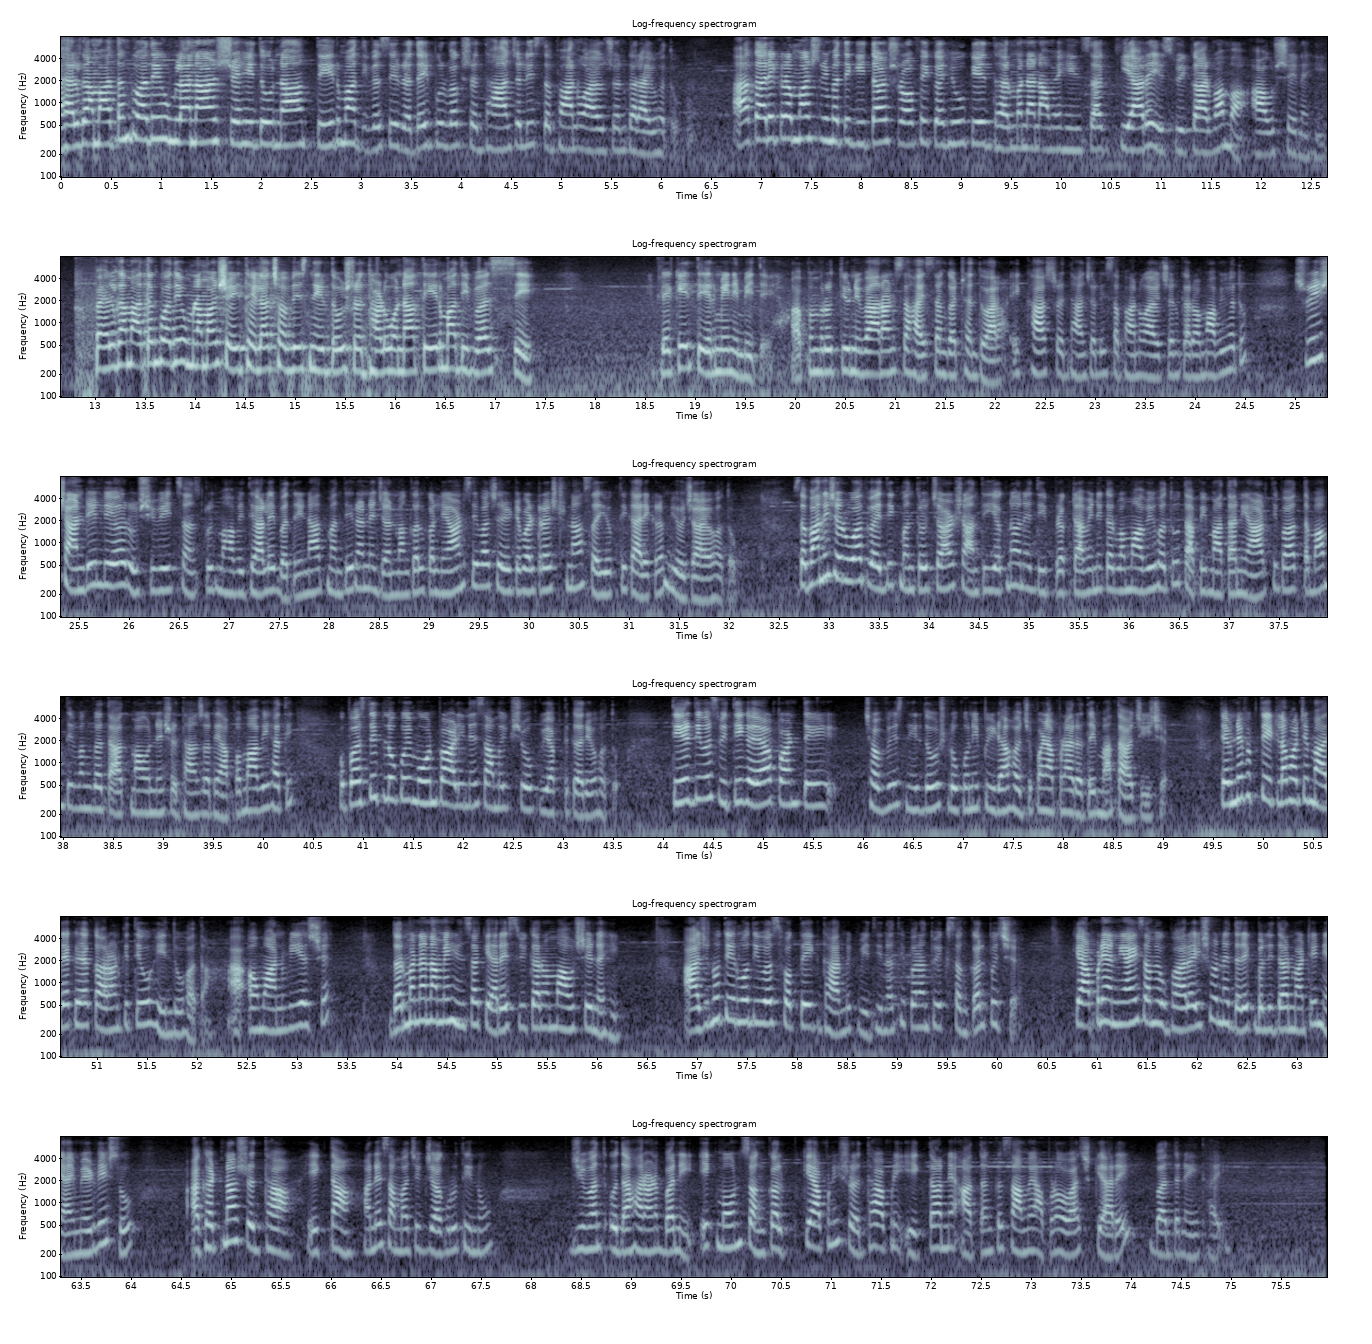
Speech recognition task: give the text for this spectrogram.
પહેલગામ આતંકવાદી હુમલાના શહીદોના તેરમા દિવસે હૃદયપૂર્વક શ્રદ્ધાંજલિ સભાનું આયોજન કરાયું હતું. આ કાર્યક્રમમાં શ્રીમતી ગીતા શ્રોફે કહ્યું કે ધર્મના નામે હિંસા ક્યારેય સ્વીકારવામાં આવશે નહીં. પહેલગામ આતંકવાદી હુમલામાં શહીદ થયેલા છવ્વીસ નિર્દોષ શ્રદ્ધાળુઓના તેરમા દિવસે એટલે કે તેરમી નિમિત્તે અપમૃત્યુ નિવારણ સહાય સંગઠન દ્વારા એક ખાસ શ્રદ્ધાંજલિ સભાનું આયોજન કરવામાં આવ્યું હતું. શ્રી શાંડિલ્ય ઋષિવેદ સંસ્કૃત મહાવિદ્યાલય, બદ્રીનાથ મંદિર અને જનમંગલ કલ્યાણ સેવા ચેરિટેબલ ટ્રસ્ટના સહયોગથી કાર્યક્રમ યોજાયો હતો. સભાની શરૂઆત વૈદિક મંત્રોચ્ચાર, શાંતિ યજ્ઞ અને દીપ પ્રગટાવીને કરવામાં આવ્યું હતું. તાપી માતાની આરતી બાદ તમામ દિવંગત આત્માઓને શ્રદ્ધાંજલિ આપવામાં આવી હતી. ઉપસ્થિત લોકોએ મૌન પાળીને સામૂહિક શોક વ્યક્ત કર્યો હતો. તેર દિવસ વીતી ગયા, પણ તે છવ્વીસ નિર્દોષ લોકોની પીડા હજુ પણ આપણા હૃદયમાં તાજી છે. તેમને ફક્ત એટલા માટે માર્યા ગયા કારણ કે તેઓ હિન્દુ હતા. આ અમાનવીય છે. ધર્મના નામે હિંસા ક્યારેય સ્વીકારવામાં આવશે નહીં. આજનો તેરમો દિવસ ફક્ત એક ધાર્મિક વિધિ નથી, પરંતુ એક સંકલ્પ છે કે આપણે અન્યાય સામે ઊભા રહીશું અને દરેક બલિદાન માટે ન્યાય મેળવીશું. આ ઘટના શ્રદ્ધા, એકતા અને સામાજિક જાગૃતિનું જીવંત ઉદાહરણ બની. એક મૌન સંકલ્પ કે આપણી શ્રદ્ધા, આપણી એકતા અને આતંક સામે આપણો અવાજ ક્યારેય બંધ નહીં થાય.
